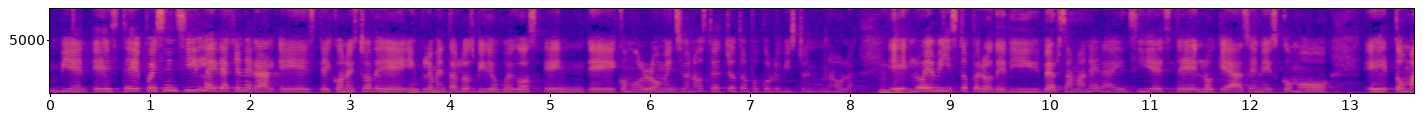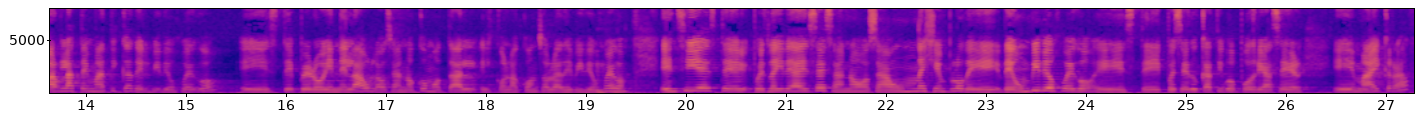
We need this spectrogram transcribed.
bien. Este, pues en sí la idea general, este, con esto de implementar los videojuegos, en, eh, como lo menciona usted, yo tampoco lo he visto en un aula. Eh, lo he visto, pero de diversa manera. En sí, este, lo que hacen es como eh, tomar la temática del videojuego, este, pero en el aula, o sea, no como tal con la consola de videojuego. En sí, este, pues la idea es esa, ¿no? O sea, un ejemplo de, de un videojuego, este, pues educativo podría ser Minecraft.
